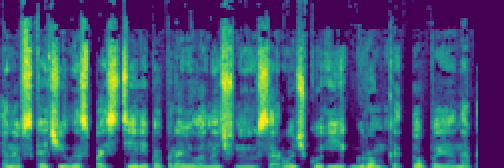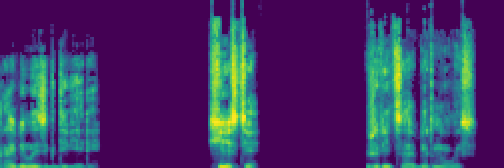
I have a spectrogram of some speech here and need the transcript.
Она вскочила с постели, поправила ночную сорочку и, громко топая, направилась к двери. «Хести!» Жрица обернулась.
